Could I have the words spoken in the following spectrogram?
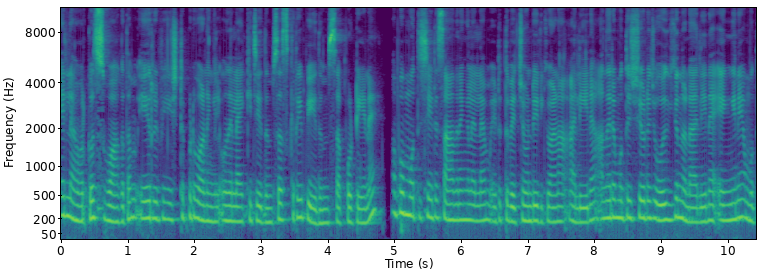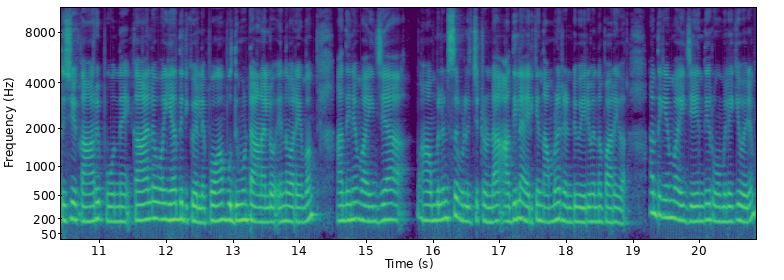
എല്ലാവർക്കും സ്വാഗതം. ഈ റിവ്യൂ ഇഷ്ടപ്പെടുവാണെങ്കിൽ ഒന്ന് ലൈക്ക് ചെയ്തും സബ്സ്ക്രൈബ് ചെയ്തും സപ്പോർട്ട് ചെയ്യണേ. അപ്പോൾ മുത്തശ്ശിയുടെ സാധനങ്ങളെല്ലാം എടുത്തു വെച്ചുകൊണ്ടിരിക്കുകയാണ് അലീന. അന്നേരം മുത്തശ്ശിയോട് ചോദിക്കുന്നുണ്ട് അലീന എങ്ങനെയാണ് മുത്തശ്ശി കാറി പോകുന്നത് കാൽ വയ്യാതിരിക്കുമല്ലേ പോകാൻ ബുദ്ധിമുട്ടാണല്ലോ? എന്ന് പറയുമ്പം അതിന് വൈദ്യ ആംബുലൻസ് വിളിച്ചിട്ടുണ്ട്. അതിലായിരിക്കും നമ്മൾ രണ്ടുപേരും എന്ന് പറയുക. അധികം വൈജയന്തി റൂമിലേക്ക് വരും.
